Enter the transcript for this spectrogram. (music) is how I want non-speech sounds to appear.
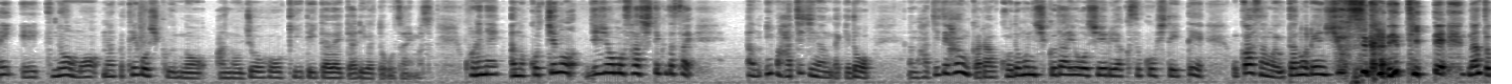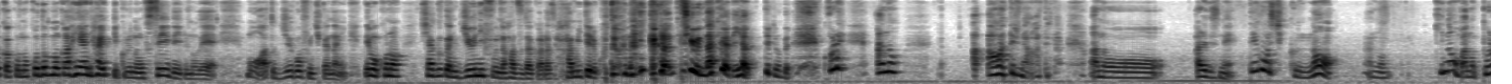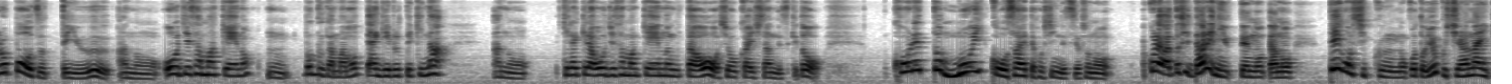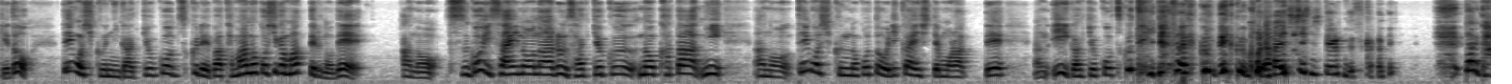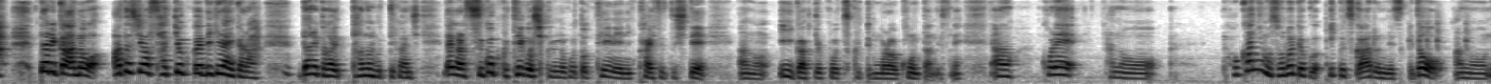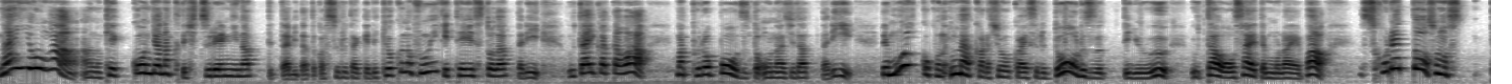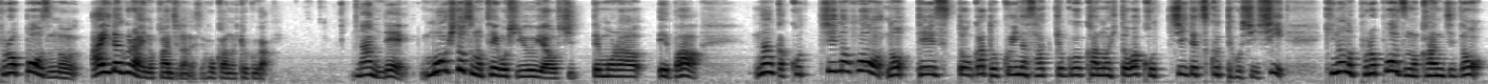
はい、えー昨日もなんか手越くんのあの情報を聞いていただいてありがとうございます。これね、あのこっちの事情も察してください。あの今8時なんだけど、あの8時半から子供に宿題を教える約束をしていて、お母さんは歌の練習をするからねって言って、なんとかこの子供が部屋に入ってくるのを防いでいるので、もうあと15分しかない。でもこの尺が12分のはずだから、はみ出ることはないからっていう中でやってるので、これ、あの、あ慌てるな慌てるなあのーあれですね手越くんのあの昨日あのプロポーズっていうあの王子様系の、うん、僕が守ってあげる的なあのキラキラ王子様系の歌を紹介したんですけどこれともう一個押さえてほしいんですよそのこれ私誰に言ってんのってあの手越くんのことよく知らないけど手越くんに楽曲を作れば玉残しが待ってるのであの、すごい才能のある作曲の方に、あの、手越くんのことを理解してもらって、あの、いい楽曲を作っていただくべく、これ配信してるんですからね。(laughs) 誰か、誰か、あの、私は作曲ができないから、誰かが頼むって感じ。だから、すごく手越くんのことを丁寧に解説して、あの、いい楽曲を作ってもらう魂胆ですね。あの、これ、あの、他にもソロ曲いくつかあるんですけどあの内容があの結婚じゃなくて失恋になってたりだとかするだけで曲の雰囲気テイストだったり歌い方は、まあ、プロポーズと同じだったりでもう一個この今から紹介する「ドールズ」っていう歌を押さえてもらえばそれとそのプロポーズの間ぐらいの感じなんですよ他の曲が。なんでもう一つの手越優也を知ってもらえばなんかこっちの方のテイストが得意な作曲家の人はこっちで作ってほしいし、昨日のプロポーズの感じの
